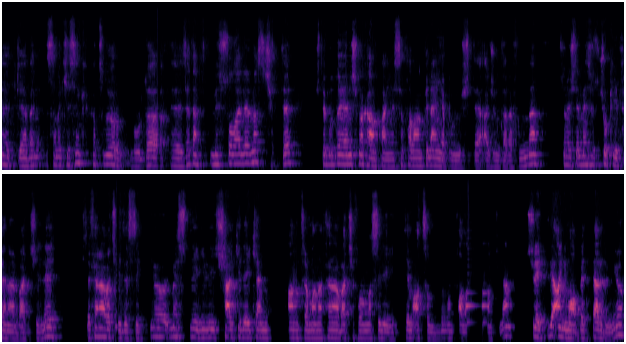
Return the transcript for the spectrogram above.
Evet ya ben sana kesinlikle katılıyorum. Burada e, zaten Mesut olayları nasıl çıktı? İşte bu dayanışma kampanyası falan filan yapılmıştı Acun tarafından. Sonra işte Mesut çok iyi Fenerbahçeli. İşte Fenerbahçe'yi destekliyor. Mesut'la ilgili Schalke'deyken antrenmana Fenerbahçe formasıyla gittim, atıldım falan filan. Sürekli aynı muhabbetler dönüyor.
